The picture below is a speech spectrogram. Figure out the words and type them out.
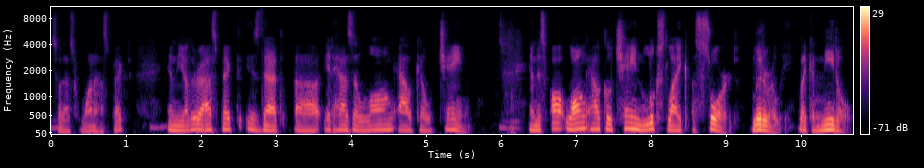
So Mhm. that's one aspect. And the other aspect is that uh, it has a long alkyl chain. And this long alkyl chain looks like a sword, literally, like a needle.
